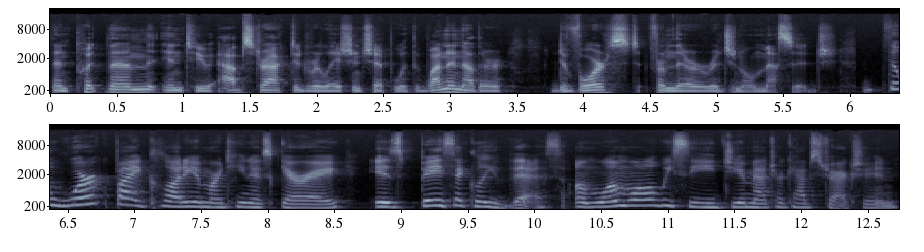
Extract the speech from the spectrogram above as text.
then put them into abstracted relationship with one another divorced from their original message. The work by Claudia Martinez Garay is basically this. On one wall, we see geometric abstraction,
